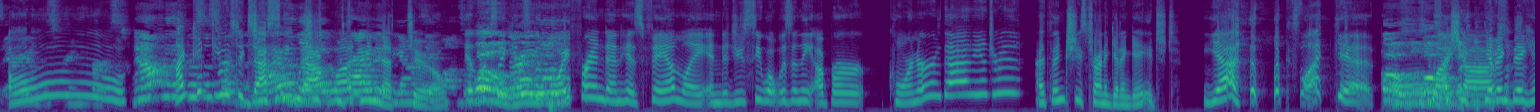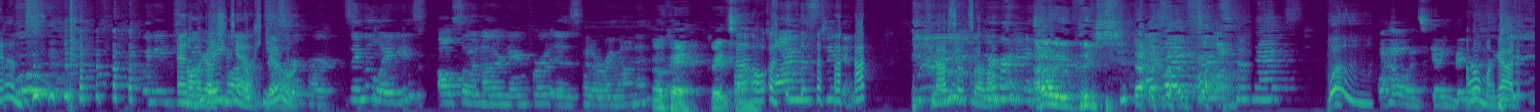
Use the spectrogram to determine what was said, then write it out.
oh, I'm confused exactly that one. That too. It looks like there's the boyfriend and his family. And did you see what was in the upper corner of that, Andrea? I think she's trying to get engaged. Yeah, it looks like it. Oh, oh my god! Giving big hints. and oh big hints. Single ladies. Also, another name for it is put a ring on it. Okay, great song. Uh, oh. Time is chicken. Not so subtle. I don't even think she has like that song. Next. wow, it's getting bigger. Oh my god.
